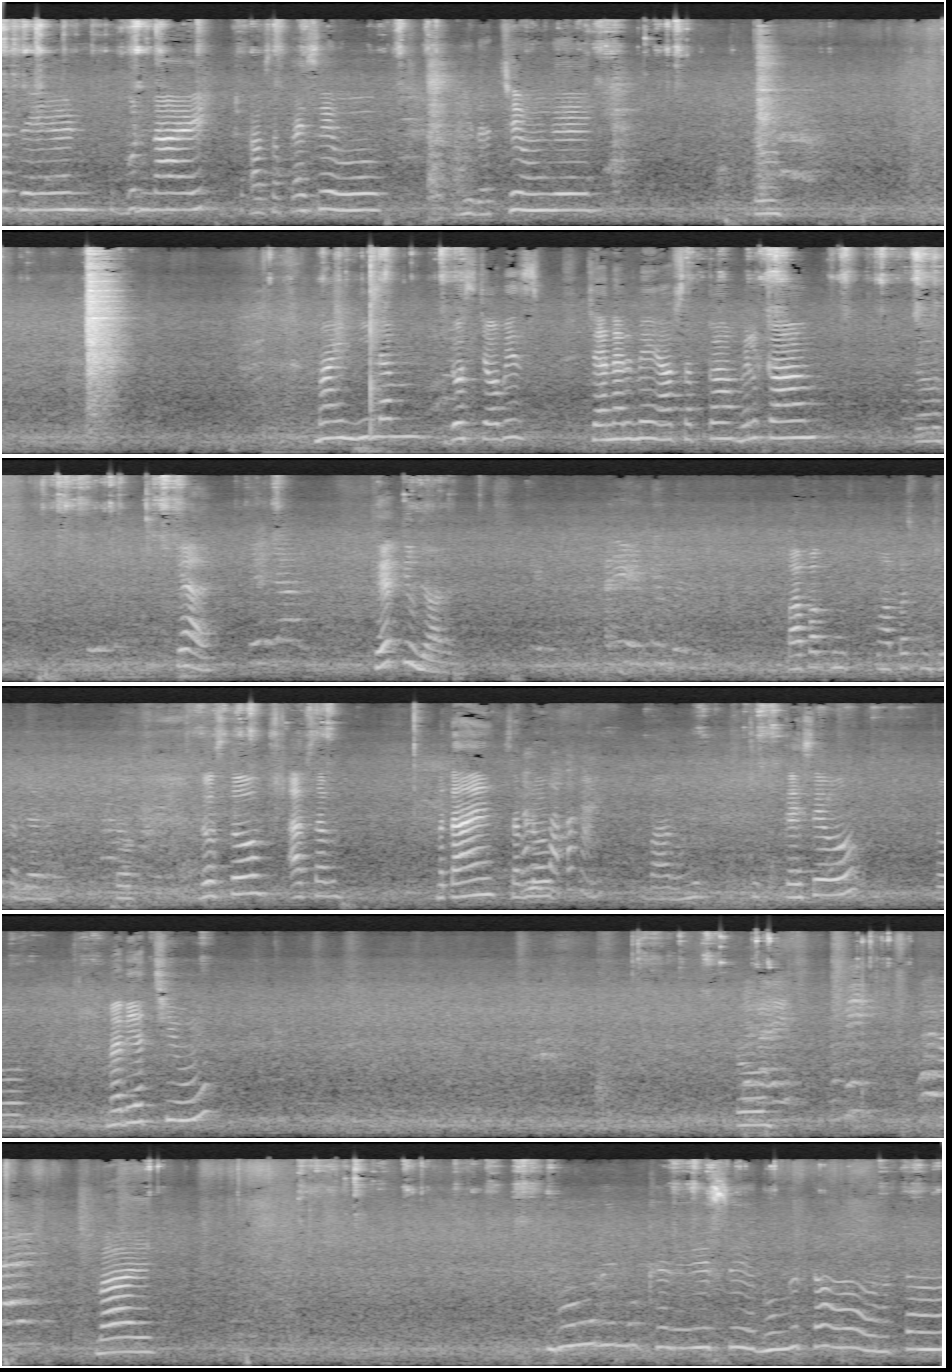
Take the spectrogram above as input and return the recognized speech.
Hi friend, good night. आप सब कैसे हो? उम्मीद अच्छे होंगे। तो माई नीलम, दोस्त चौबीस चैनल में आप सबका वेलकम। तो क्या है? खेत क्यों जा रहे पापा वापस पूछो तब जाना। तो दोस्तों आप सब बताएँ सब लोग। बाहर होंगे। कैसे हो? तो मैं भी अच्छी हूँ। तो बाय। गोरे मुखड़े से घुंघटा हटाने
